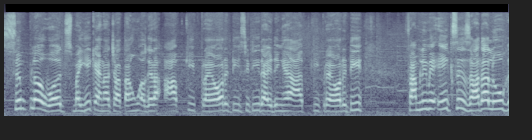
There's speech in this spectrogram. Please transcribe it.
सिंपलर वर्ड्स मैं ये कहना चाहता हूँ, अगर आपकी प्रायोरिटी सिटी राइडिंग है, आपकी प्रायोरिटी फैमिली में एक से ज़्यादा लोग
